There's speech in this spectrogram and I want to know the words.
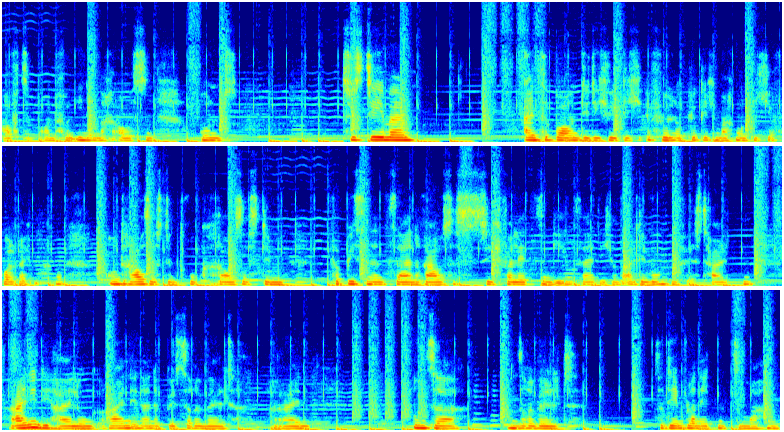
aufzubauen, von innen nach außen und Systeme einzubauen, die dich wirklich erfüllen und glücklich machen und dich erfolgreich machen und raus aus dem Druck, raus aus dem verbissenen Sein, raus aus sich verletzen gegenseitig und alte Wunden festhalten, rein in die Heilung, rein in eine bessere Welt, rein unser, unsere Welt zu dem Planeten zu machen,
